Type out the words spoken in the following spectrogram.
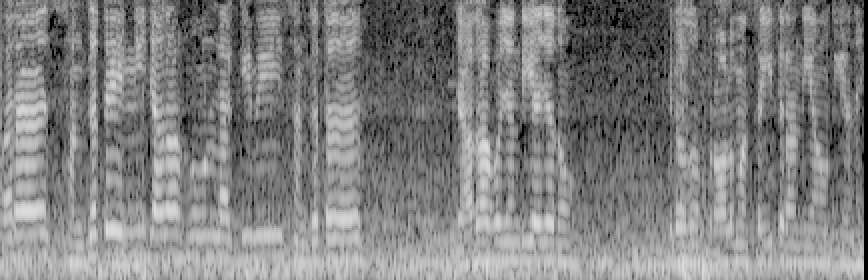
ਪਰ ਸੰਗਤ ਇੰਨੀ ਜ਼ਿਆਦਾ ਹੋਣ ਲੱਗੀ ਵੀ ਸੰਗਤ ਜ਼ਿਆਦਾ ਹੋ ਜਾਂਦੀ ਆ ਜਦੋਂ। ਫਿਰ ਉਦੋਂ ਪ੍ਰੋਬਲਮਾਂ ਕਈ ਤਰ੍ਹਾਂ ਦੀਆਂ ਆਉਂਦੀਆਂ ਨੇ।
